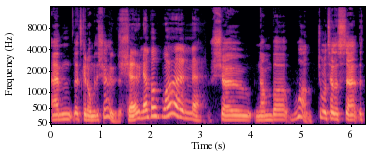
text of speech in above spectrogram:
Um, let's get on with the show. Show number one. Show number one. Do you want to tell us uh, the...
